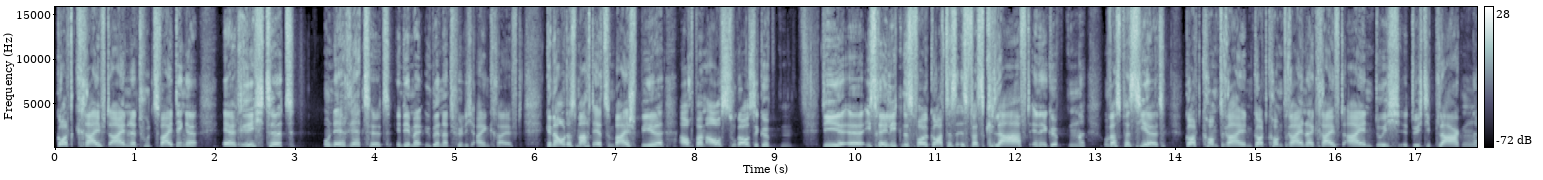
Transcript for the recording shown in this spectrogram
Gott greift ein und er tut zwei Dinge. Er richtet und er rettet, indem er übernatürlich eingreift. Genau das macht er zum Beispiel auch beim Auszug aus Ägypten. Die äh, Israeliten, das Volk Gottes, ist versklavt in Ägypten. Und was passiert? Gott kommt rein. Gott kommt rein er greift ein durch, durch die Plagen.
